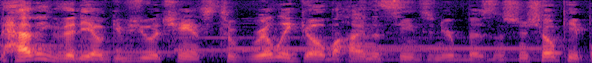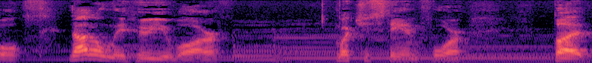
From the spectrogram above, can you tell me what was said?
Having video gives you a chance to really go behind the scenes in your business and show people not only who you are, what you stand for, but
